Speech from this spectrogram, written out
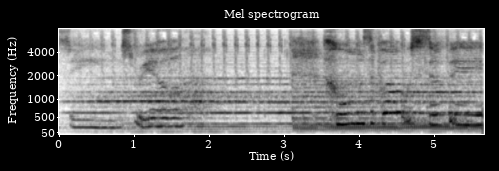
Seems real. Who am I supposed to be?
